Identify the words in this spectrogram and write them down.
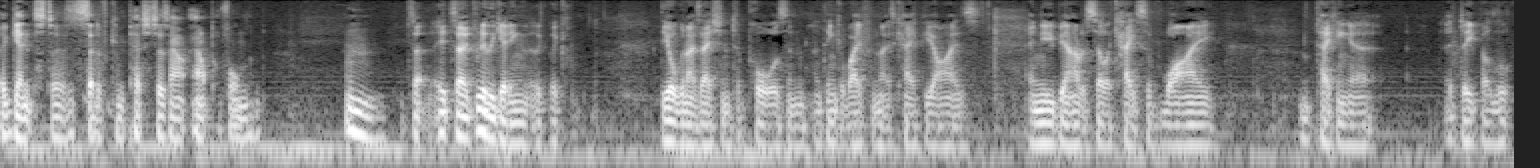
against a set of competitors, out outperform them. So it's, it's really getting the, the, the organisation to pause and, and think away from those KPIs, and you be able to sell a case of why taking a, a deeper look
